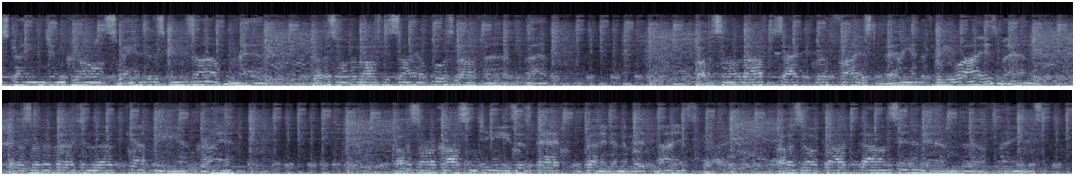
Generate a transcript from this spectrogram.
strange and cruel, swaying to the screams of men. I saw the lost disciples laughing that. Thought I saw love sacrificed to Mary and the three wise men. I saw the virgin look at me and. Thought I saw a cross and Jesus dead, burning in the midnight sky. I saw God dancing in the flames.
